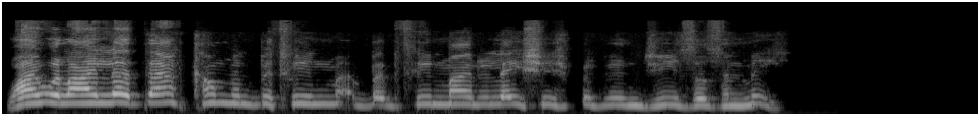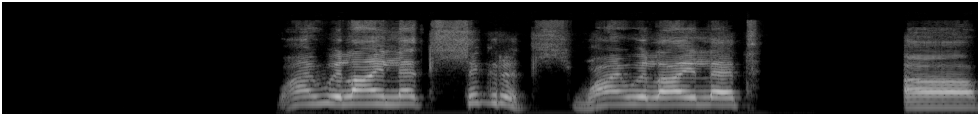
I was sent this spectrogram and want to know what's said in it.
why will I let that come in between, between my relationship between Jesus and me? Why will I let cigarettes? Why will I let uh,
